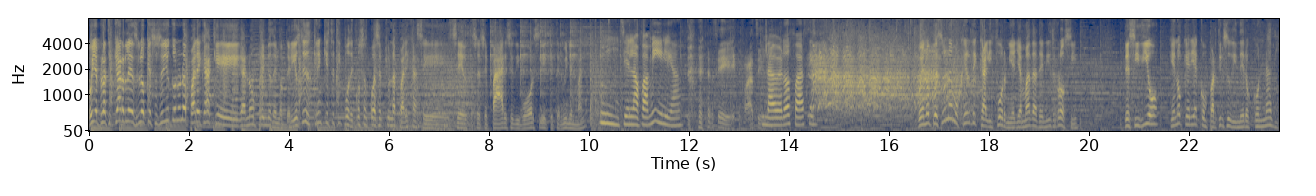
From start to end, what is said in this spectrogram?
Voy a platicarles lo que sucedió con una pareja que ganó un premio de lotería. ¿Ustedes creen que este tipo de cosas puede hacer que una pareja se, se, se separe, se divorcie, que terminen mal? Mm, si en la familia. sí, fácil. La verdad, fácil. Bueno, pues una mujer de California llamada Denise Rossi decidió que no quería compartir su dinero con nadie.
